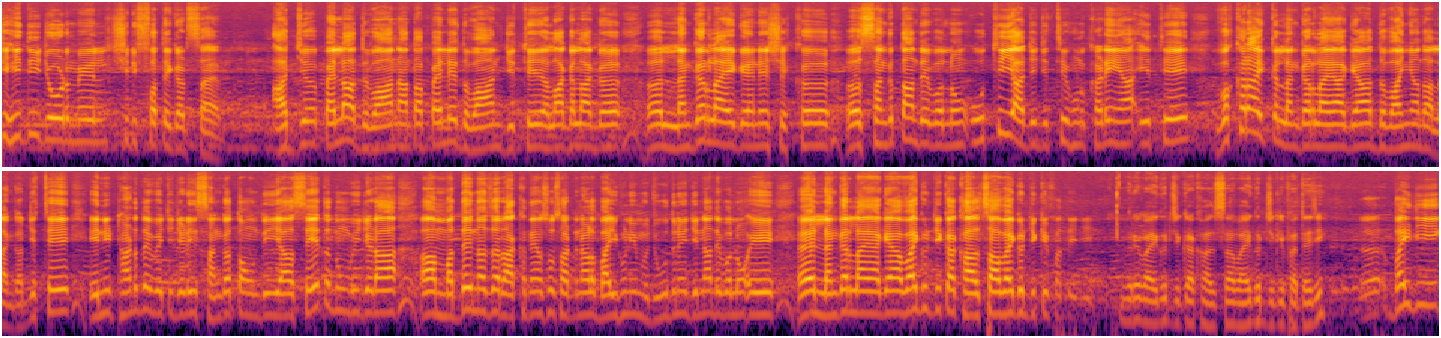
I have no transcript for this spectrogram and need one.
ਸ਼ਹੀਦੀ ਜੋੜ ਮੇਲ ਸ਼੍ਰੀ ਫਤਿਹਗੜ੍ਹ ਸਾਹਿਬ। ਅੱਜ ਪਹਿਲਾ ਦੀਵਾਨ ਆ ਤਾਂ ਪਹਿਲੇ ਦੀਵਾਨ ਜਿੱਥੇ ਅਲੱਗ-ਅਲੱਗ ਲੰਗਰ ਲਾਏ ਗਏ ਨੇ ਸਿੱਖ ਸੰਗਤਾਂ ਦੇ ਵੱਲੋਂ। ਉੱਥੇ ਹੀ ਅੱਜ ਜਿੱਥੇ ਹੁਣ ਖੜੇ ਆ ਇੱਥੇ ਵੱਖਰਾ ਇੱਕ ਲੰਗਰ ਲਾਇਆ ਗਿਆ ਦਵਾਈਆਂ ਦਾ ਲੰਗਰ ਜਿੱਥੇ ਇੰਨੀ ਠੰਡ ਦੇ ਵਿੱਚ ਜਿਹੜੀ ਸੰਗਤ ਆਉਂਦੀ ਆ ਸਿਹਤ ਨੂੰ ਵੀ ਜਿਹੜਾ ਅ, ਮੱਦੇ ਨਜ਼ਰ ਰੱਖਦੇ ਆ ਸੋ ਸਾਡੇ ਨਾਲ ਬਾਈ ਹੁਣੀ ਮੌਜੂਦ ਨੇ ਜਿਨ੍ਹਾਂ ਦੇ ਵੱਲੋਂ ਇਹ ਲੰਗਰ ਲਾਇਆ ਗਿਆ। ਵਾਹਿਗੁਰੂ ਜੀ ਕਾ ਖਾਲਸਾ ਵਾਹਿਗੁਰੂ ਜੀ ਕੀ ਫਤਿਹ ਜੀ। ਵੀਰੇ ਵਾਹਿਗੁਰੂ ਜੀ ਕਾ ਖਾਲਸਾ ਵਾਹਿਗੁਰੂ ਜੀ ਕੀ ਫਤਿਹ ਜੀ। ਬਾਈ ਜੀ,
